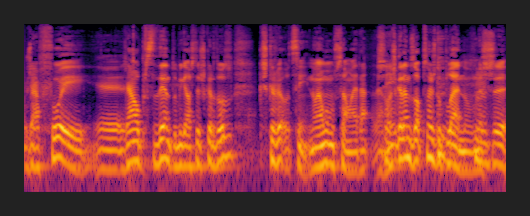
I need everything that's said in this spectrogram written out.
já foi, eh, já há o precedente do Miguel Esteves Cardoso que escreveu, sim, não é uma moção, era, eram as grandes opções do plano, mas eh,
